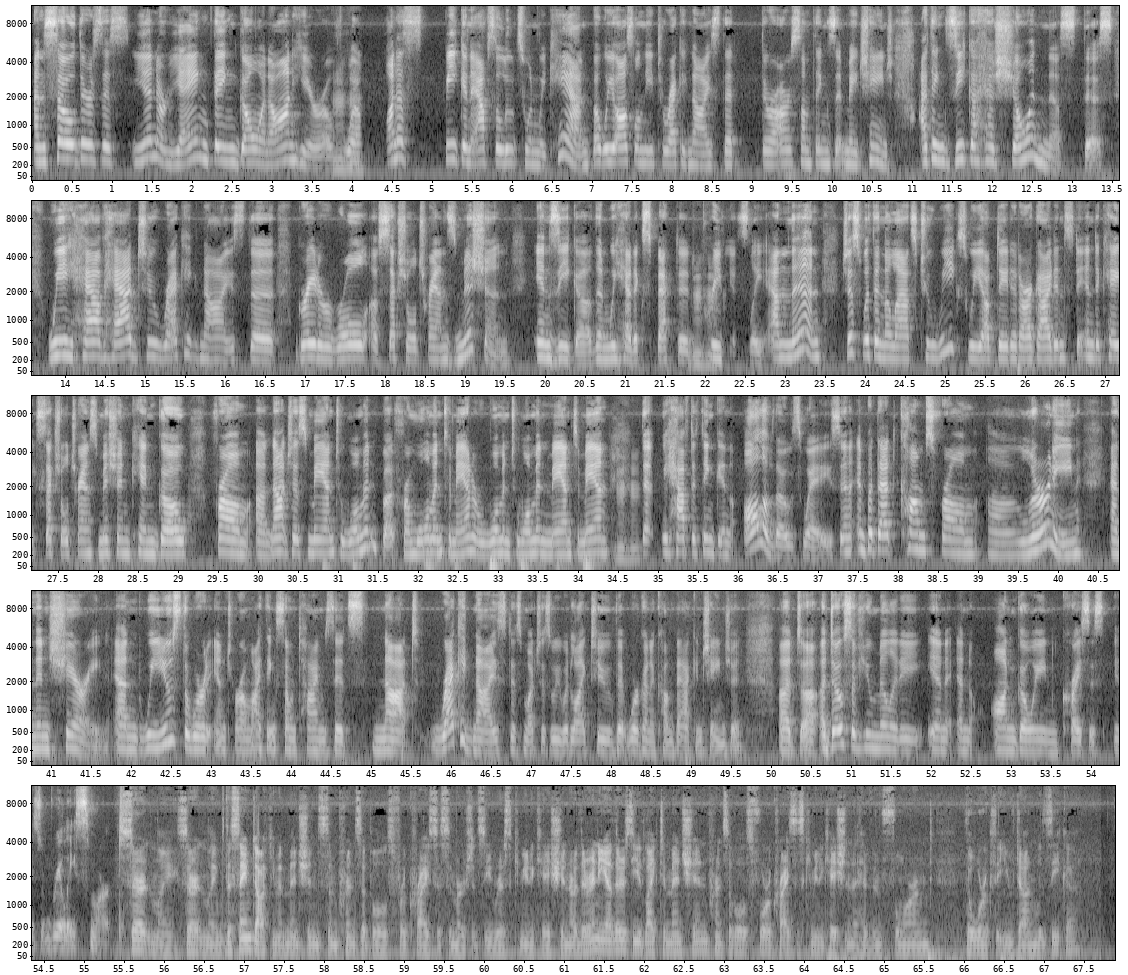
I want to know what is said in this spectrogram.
And so there's this yin or yang thing going on here of, mm-hmm. well, want to speak in absolutes when we can, but we also need to recognize that there are some things that may change. I think Zika has shown this this. We have had to recognize the greater role of sexual transmission in Zika than we had expected mm-hmm. previously. And then, just within the last two weeks, we updated our guidance to indicate sexual transmission can go from uh, not just man to woman, but from woman to man or woman to woman, man to man. Mm-hmm. That we have to think in all of those ways, and, and but that comes from uh, learning and then sharing. And we use the word interim. I think sometimes it's not recognized as much as we would like to that we're going to come back and change it. But uh, a dose of humility in an ongoing crisis is really smart. Certainly, certainly. The same document mentions some principles for crisis emergency risk communication. Are there any others you'd like to mention, principles for crisis communication that have informed the work that you've done with Zika?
